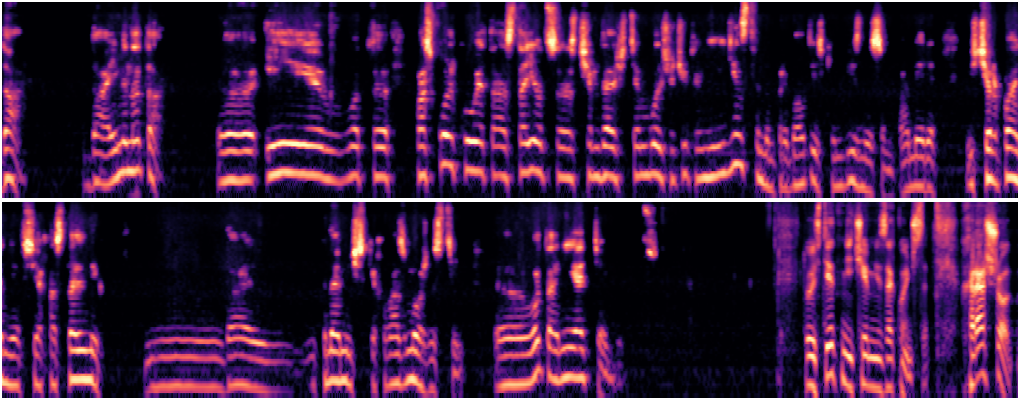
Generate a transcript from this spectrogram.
Да, да, именно так. И вот поскольку это остается чем дальше, тем больше чуть ли не единственным прибалтийским бизнесом по мере исчерпания всех остальных да, экономических возможностей, э, вот они оттягиваются. То есть это ничем не закончится. Хорошо.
